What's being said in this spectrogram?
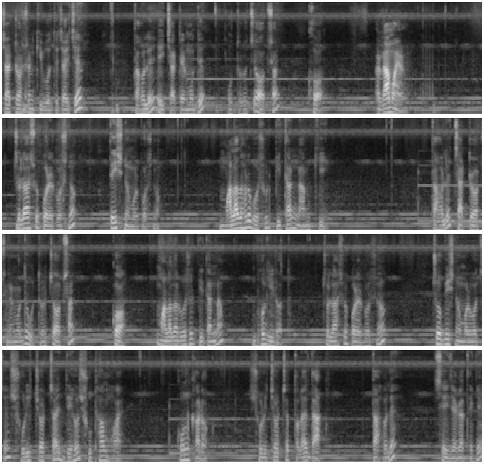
চারটে অপশান কি বলতে চাইছে? তাহলে এই চারটের মধ্যে উত্তর হচ্ছে অপশান খ। রামায়ণ। চলে আসো পরের প্রশ্ন। তেইশ নম্বর প্রশ্ন। মালাধর বসুর পিতার নাম কি? তাহলে চারটে অপশানের মধ্যে উত্তর হচ্ছে অপশান ক। মালাধর বসুর পিতার নাম ভগীরথ। চলে আসো, পরের প্রশ্ন। চব্বিশ নম্বর বলছে, শরীরচর্চায় দেহ সুঠাম হয়। কোন কারক? শরীরচর্চার তলায় দাগ। তাহলে সেই জায়গা থেকে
